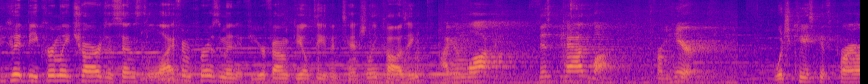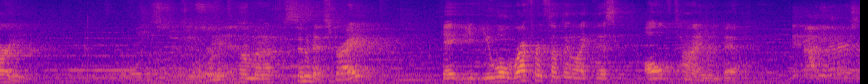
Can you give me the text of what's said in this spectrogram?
could be criminally charged and sentenced to life imprisonment if you're found guilty of intentionally causing. I can lock this padlock from here. Which case gets priority? When it's coming up the soonest, right? Okay, you, you will reference something like this all the time in bail. Value hunters,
